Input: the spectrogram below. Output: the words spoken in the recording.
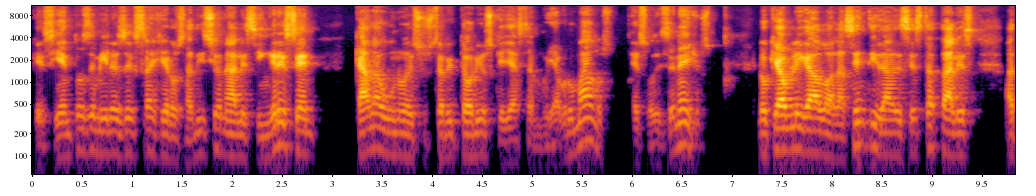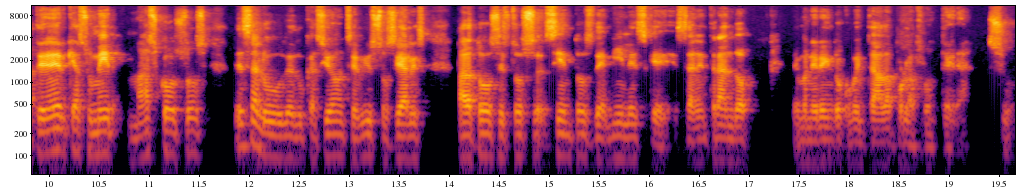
que cientos de miles de extranjeros adicionales ingresen cada uno de sus territorios que ya están muy abrumados, eso dicen ellos, lo que ha obligado a las entidades estatales a tener que asumir más costos de salud, de educación, servicios sociales para todos estos cientos de miles que están entrando de manera indocumentada por la frontera sur.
